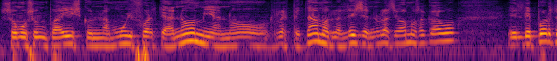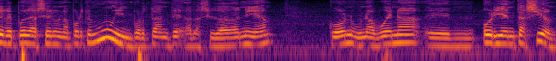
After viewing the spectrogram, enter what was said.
somos un país con una muy fuerte anomia, no respetamos las leyes, no las llevamos a cabo, el deporte le puede hacer un aporte muy importante a la ciudadanía con una buena em, orientación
